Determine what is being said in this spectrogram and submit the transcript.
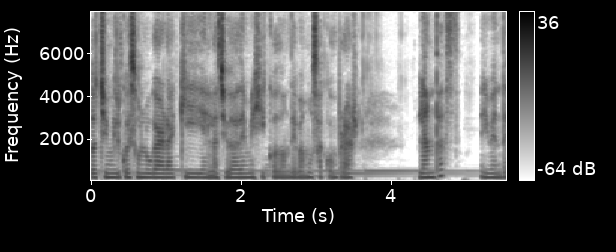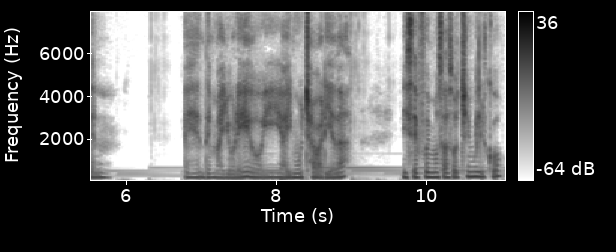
Xochimilco es un lugar aquí en la Ciudad de México donde vamos a comprar plantas y venden eh, de mayoreo y hay mucha variedad. Y se fuimos a Xochimilco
